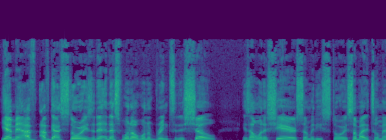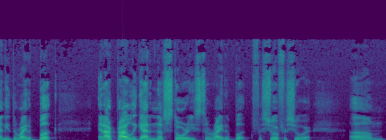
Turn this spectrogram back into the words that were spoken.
yeah, man, I've I've got stories, and, that, and that's what I want to bring to the show. Is I want to share some of these stories. Somebody told me I need to write a book and I probably got enough stories to write a book for sure, for sure. Um,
